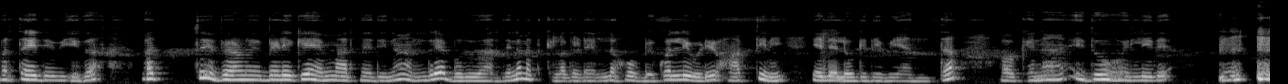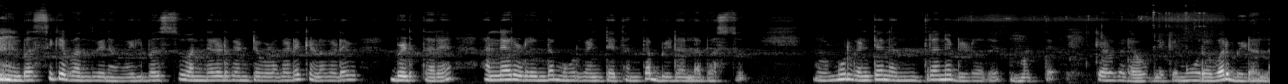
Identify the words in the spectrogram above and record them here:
ಬರ್ತಾಯಿದ್ದೀವಿ ಈಗ. ಮತ್ತು ಬೆಳಿಗ್ಗೆ ಮಾರನೇ ದಿನ ಅಂದರೆ ಬುಧವಾರ ದಿನ ಮತ್ತು ಕೆಳಗಡೆ ಎಲ್ಲ ಹೋಗಬೇಕು. ಅಲ್ಲಿ ವಿಡಿಯೋ ಹಾಕ್ತೀನಿ. ಎಲ್ಲೆಲ್ಲಿ ಹೋಗಿದ್ದೀವಿ ಅಂತ. ಓಕೆನಾ ಇದು ಇಲ್ಲಿದೆ. ಬಸ್ಸಿಗೆ ಬಂದ್ವಿ ನಾವು. ಇಲ್ಲಿ ಬಸ್ಸು ಹನ್ನೆರಡು ಗಂಟೆ ಒಳಗಡೆ, ಕೆಳಗಡೆ ಬಿಡ್ತಾರೆ. ಹನ್ನೆರಡರಿಂದ ಮೂರು ಗಂಟೆ ತನಕ ಬಿಡಲ್ಲ ಬಸ್ಸು. ಮೂರು ಗಂಟೆ ನಂತರನೇ ಬಿಡೋದು ಮತ್ತೆ ಕೆಳಗಡೆ ಹೋಗಲಿಕ್ಕೆ ಮೂರು ಅವರ್ ಬಿಡಲ್ಲ.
